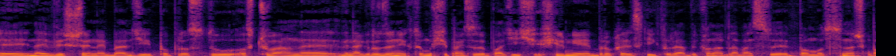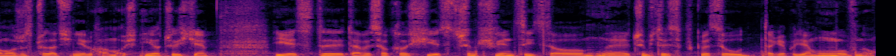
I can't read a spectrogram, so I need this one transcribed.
Y, Najwyższe, najbardziej po prostu odczuwalne wynagrodzenie, które musicie Państwo zapłacić firmie brokerskiej, która wykona dla Was y, pomoc, znaczy pomoże sprzedać nieruchomość. I oczywiście jest y, ta wysokość jest czymś więcej, co czymś, co jest kwestią, tak jak powiedziałem, umowną.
